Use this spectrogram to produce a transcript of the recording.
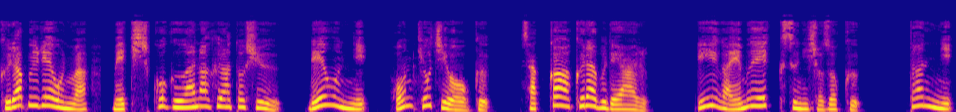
クラブレオンはメキシコグアナフアト州、レオンに本拠地を置くサッカークラブである。リーガ MX に所属。単に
